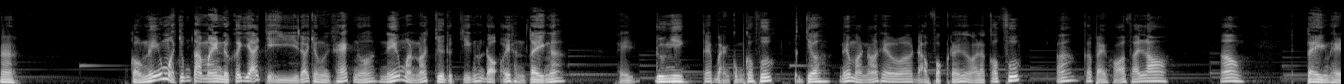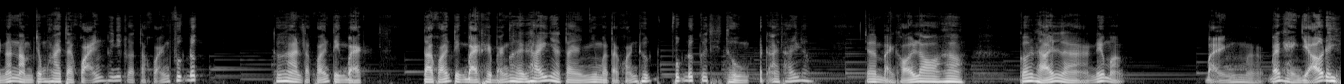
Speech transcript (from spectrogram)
ha. Còn nếu mà chúng ta mang được cái giá trị gì đó cho người khác nữa, nếu mà nó chưa được chuyển đổi thành tiền á, thì đương nhiên các bạn cũng có phước, được chưa? Nếu mà nói theo đạo phật để gọi là có phước, đó, các bạn khỏi phải lo không? Tiền thì nó nằm trong hai tài khoản, thứ nhất là tài khoản phước đức, thứ hai là tài khoản tiền bạc tài khoản tiền bạc thì bạn có thể thấy nha, tài, nhưng mà tài khoản phước đức thì thường ít ai thấy lắm. Cho nên bạn khỏi lo ha. Có thể là nếu mà bạn mà bán hàng dở đi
